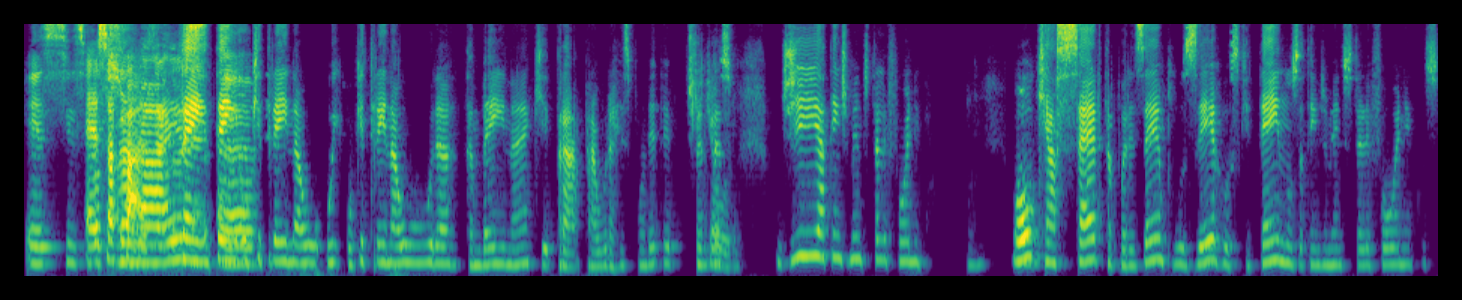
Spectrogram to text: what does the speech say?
esses. Essa fase. Tem, tem é, o que treina o, o, o que treina a URA também, né? Que para a URA responder, teve, que é pessoas- ouro? de atendimento telefônico. Uhum. Ou que acerta, por exemplo, os erros que tem nos atendimentos telefônicos.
